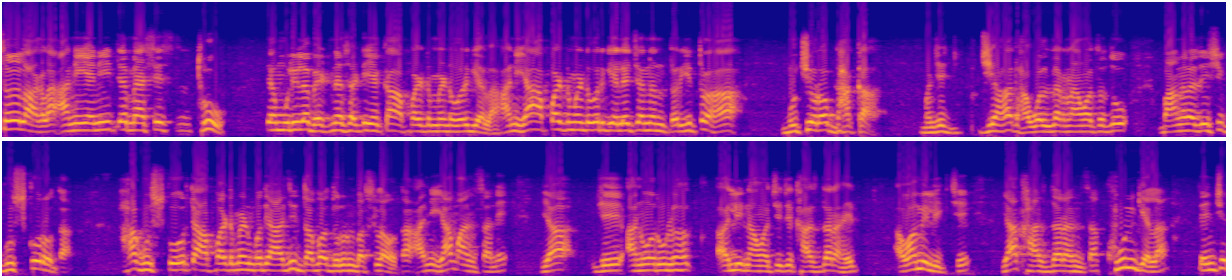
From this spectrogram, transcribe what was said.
चळ लागला आणि यांनी त्या मॅसेज थ्रू त्या मुलीला भेटण्यासाठी एका अपार्टमेंटवर गेला. आणि ह्या अपार्टमेंटवर गेल्याच्यानंतर इथं हा बुचर ऑफ ढाका म्हणजे जिहाद हवलदार नावाचा जो बांगलादेशी घुसखोर होता हा घुसखोर त्या अपार्टमेंटमध्ये आधीच दबा धरून बसला होता. आणि ह्या माणसाने या जे अनवरुल हक अली नावाचे जे खासदार आहेत आवामी लीगचे या खासदारांचा खून केला त्यांचे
